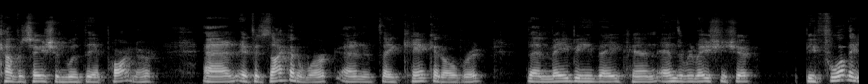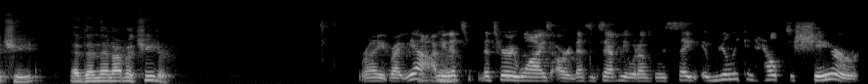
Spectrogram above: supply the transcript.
conversation with their partner. And if it's not going to work, and if they can't get over it, then maybe they can end the relationship before they cheat, and then they're not a cheater. Right, right. Yeah, I mean that's that's very wise, Art. That's exactly what I was going to say. It really can help to share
